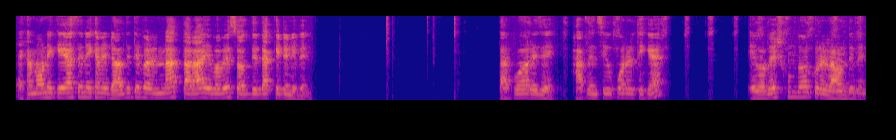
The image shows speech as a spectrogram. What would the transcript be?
এখন অনেকে আছেন এখানে ডাল দিতে পারেন না, তারা এভাবে চক দিয়ে দাগ কেটে নেবেন। তারপর এই যে হাফ ইঞ্চি উপরের থেকে এভাবে সুন্দর করে রাউন্ড দিবেন।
